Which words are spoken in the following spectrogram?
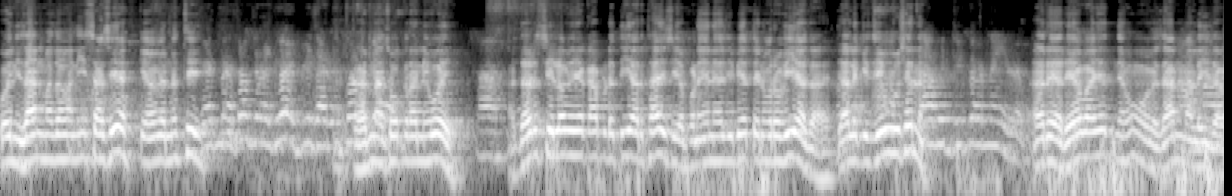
કોઈની જાનમાં જવાની ઈચ્છા છે કે હવે નથી? ઘરના છોકરાની હોય. હા. દર્શીલ હવે એક આપણે તૈયાર થાય છે પણ એને હજી બે ત્રણ વર્ષ વ્યા થાય ત્યારે કે જેવું છે ને. અરે રેવાય જ ને હું હવે જાનમાં લઈ જાવ.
